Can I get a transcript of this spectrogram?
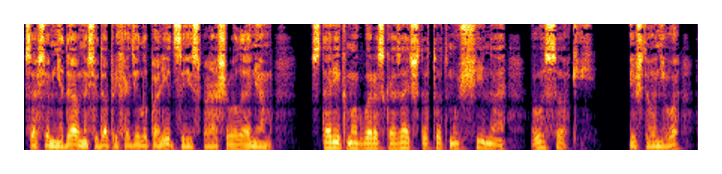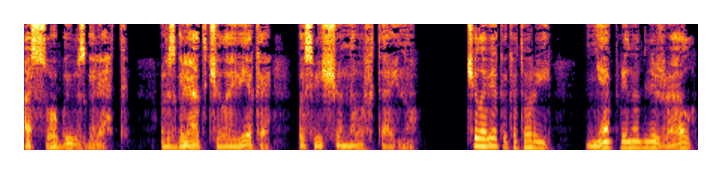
Совсем недавно сюда приходила полиция и спрашивала о нем. Старик мог бы рассказать, что тот мужчина высокий и что у него особый взгляд. Взгляд человека, посвященного в тайну. Человека, который не принадлежал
